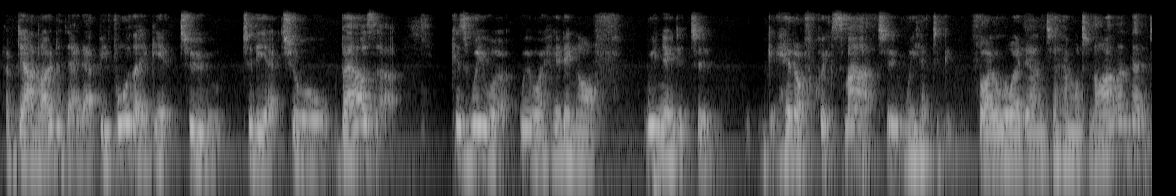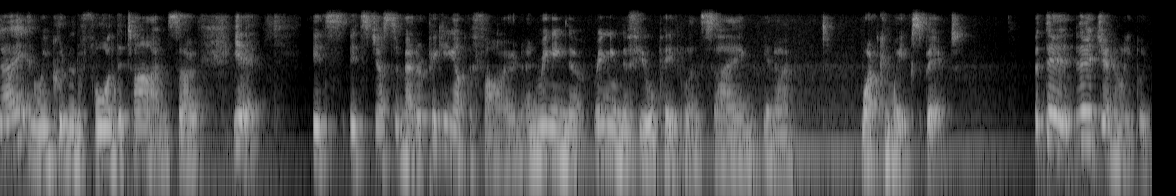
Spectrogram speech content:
have downloaded that app before they get to to the actual Bowser, because we were we were heading off. We needed to head off quick smart to we had to fly all the way down to Hamilton Island that day and we couldn't afford the time. So yeah it's it's just a matter of picking up the phone and ringing the ringing the fuel people and saying you know what can we expect? But they're they're generally good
